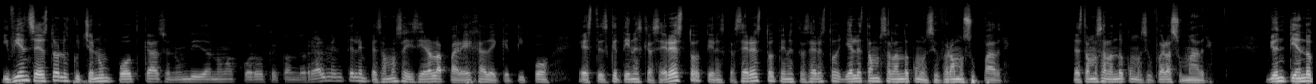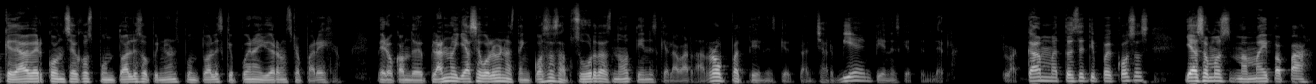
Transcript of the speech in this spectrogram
Y fíjense, esto lo escuché en un podcast, en un video, no me acuerdo, que cuando realmente le empezamos a decir a la pareja de qué tipo, este es que tienes que hacer esto, tienes que hacer esto, tienes que hacer esto, ya le estamos hablando como si fuéramos su padre. Le estamos hablando como si fuera su madre. Yo entiendo que debe haber consejos puntuales, opiniones puntuales que pueden ayudar a nuestra pareja, pero cuando de plano ya se vuelven hasta en cosas absurdas, ¿no? Tienes que lavar la ropa, tienes que planchar bien, tienes que tender la, cama, todo este tipo de cosas, ya somos mamá y papá,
